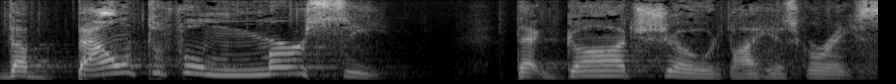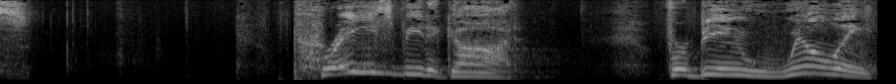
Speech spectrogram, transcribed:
the bountiful mercy that God showed by His grace. Praise be to God for being willing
